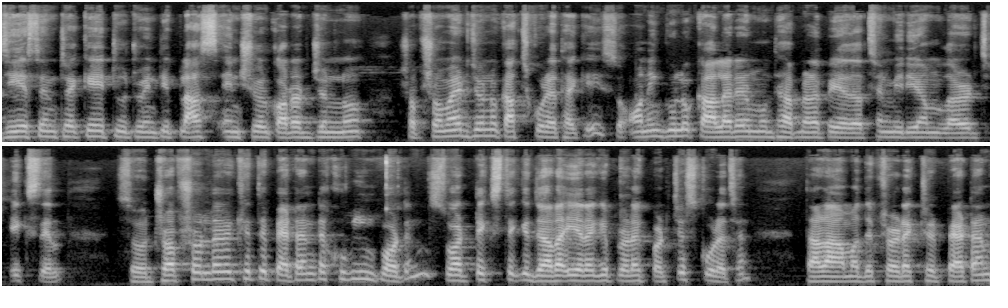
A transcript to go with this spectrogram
জিএসএমটাকে টু টোয়েন্টি প্লাস এনশিওর করার জন্য সব সময়ের জন্য কাজ করে থাকি। সো অনেকগুলো কালারের মধ্যে আপনারা পেয়ে যাচ্ছেন medium large XL so drop শোল্ডারের ক্ষেত্রে প্যাটার্নটা খুবই ইম্পর্টেন্ট সোয়ারটেক্স থেকে যারা এর আগে প্রোডাক্ট পারচেস করেছেন, তারা আমাদের প্রোডাক্টের প্যাটার্ন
